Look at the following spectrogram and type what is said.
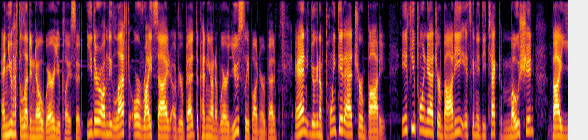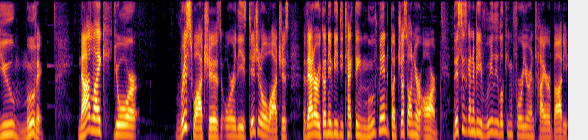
and you have to let it know where you place it, either on the left or right side of your bed, depending on where you sleep on your bed. And you're going to point it at your body. If you point it at your body, it's going to detect motion by you moving. Not like your wristwatches or these digital watches that are going to be detecting movement, but just on your arm. This is going to be really looking for your entire body.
